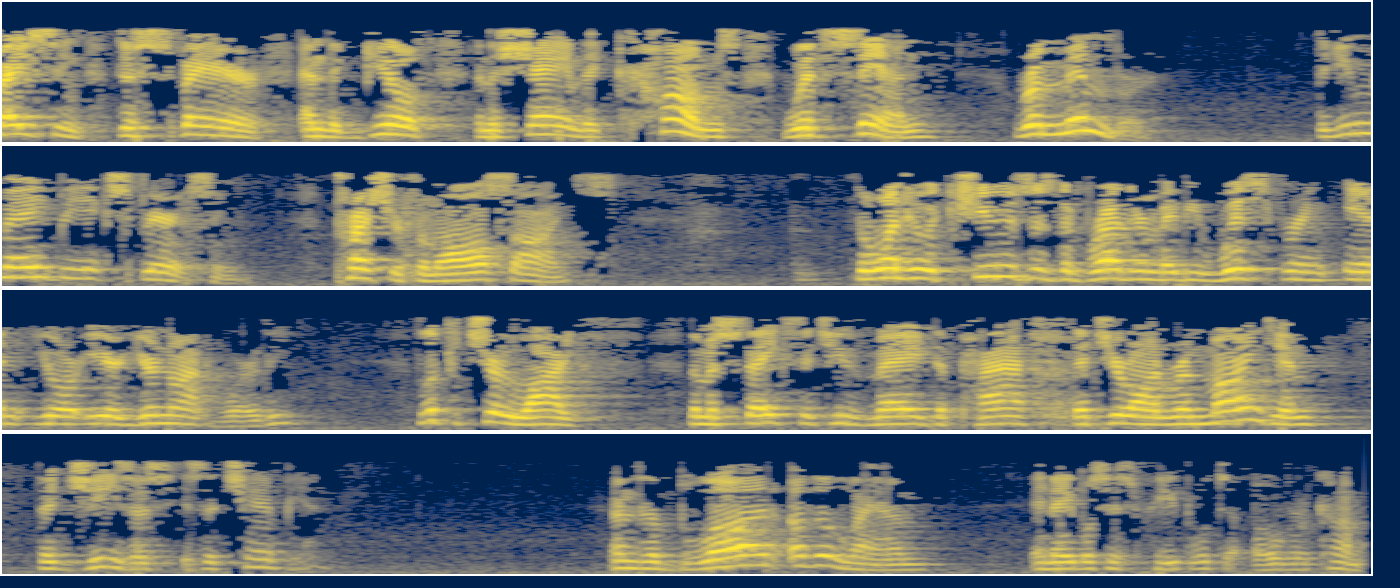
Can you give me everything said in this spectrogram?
facing despair and the guilt and the shame that comes with sin, Remember that you may be experiencing pressure from all sides. The one who accuses the brethren may be whispering in your ear, You're not worthy. Look at your life, the mistakes that you've made, the path that you're on. Remind him that Jesus is the champion. And the blood of the Lamb enables his people to overcome.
